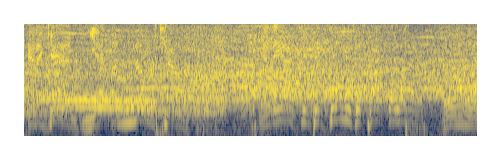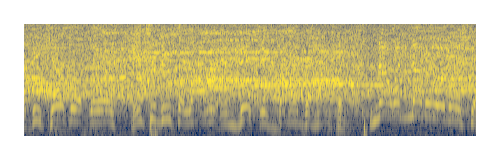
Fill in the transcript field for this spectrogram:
And again, yet another counter. And the action continues. Oh, be careful up there. Introduce a ladder, and this is bound to happen. No, another reversal.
